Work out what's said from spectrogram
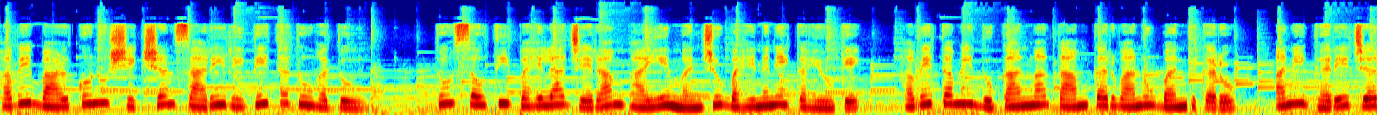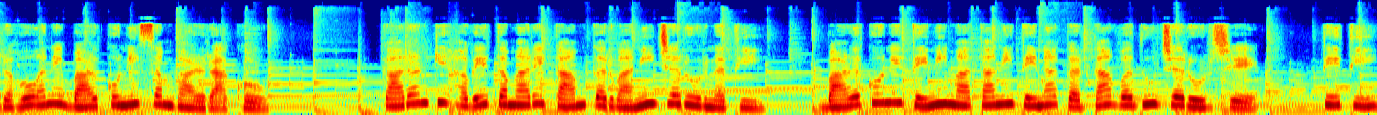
હવે બાળકોનું શિક્ષણ સારી રીતે થતું હતું. તો સૌથી પહેલા જેરામભાઈએ મંજુ બહેનને કહ્યું કે, હવે તમે દુકાનમાં કામ કરવાનું બંધ કરો અને ઘરે જ રહો અને બાળકોની સંભાળ રાખો. કારણ કે હવે તમારે કામ કરવાની જરૂર નથી. બાળકોને તેની માતાની તેના કરતાં વધુ જરૂર છે. તેથી,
